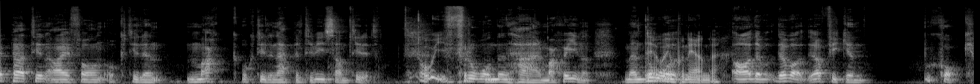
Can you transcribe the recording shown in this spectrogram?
iPad, till en iPhone och till en Mac och till en Apple TV samtidigt. Oj, Från den här maskinen. Men då, det var imponerande. Ja, det, det var, jag fick en chock.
